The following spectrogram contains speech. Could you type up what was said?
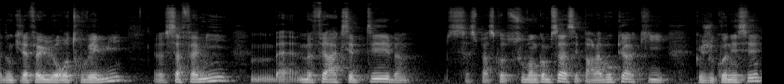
donc il a fallu le retrouver lui, sa famille, ben, me faire accepter ça se passe souvent comme ça, c'est par l'avocat qui que je connaissais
